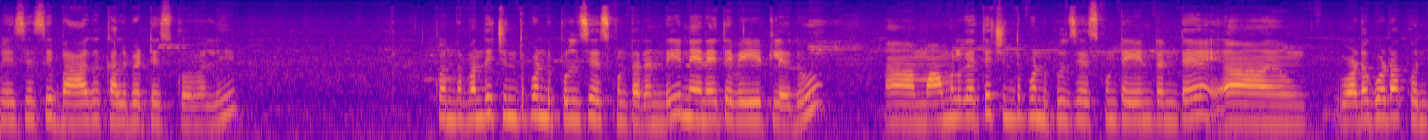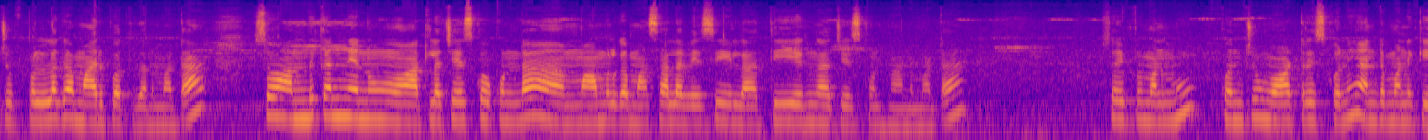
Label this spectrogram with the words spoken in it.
వేసేసి బాగా కలబెట్టేసుకోవాలి. కొంతమంది చింతపండు పులుసు వేసుకుంటారండి. నేనైతే వేయట్లేదు. మామూలుగా అయితే చింతపండు పులుసు వేసుకుంటే ఏంటంటే వడ కూడా కొంచెం పుల్లగా మారిపోతుంది అనమాట సో అందుకని నేను అట్లా చేసుకోకుండా మామూలుగా మసాలా వేసి ఇలా తీయంగా చేసుకుంటున్నాను అనమాట సో ఇప్పుడు మనము కొంచెం వాటర్ వేసుకొని అంటే మనకి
